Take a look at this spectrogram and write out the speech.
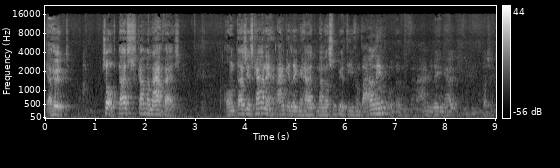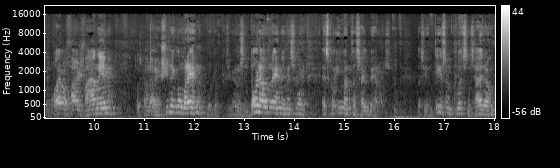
erhöht. So, das kann man nachweisen. Und das ist keine Angelegenheit meiner subjektiven Wahrnehmung oder eine Angelegenheit dass ich den Euro falsch wahrnehme. Das kann auch in Schilling umrechnen, oder Sie können es in Dollar umrechnen, wenn Sie wollen. Es kommt immer dasselbe heraus. Dass ich in diesem kurzen Zeitraum,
